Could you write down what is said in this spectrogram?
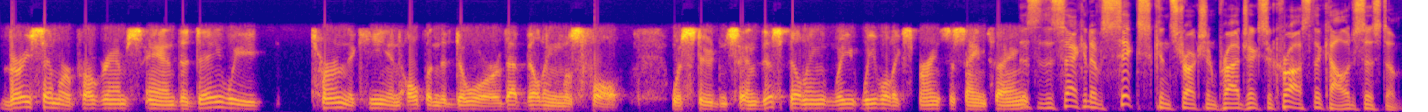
very similar programs. And the day we turned the key and opened the door, that building was full with students. And this building, we, we will experience the same thing. This is the second of six construction projects across the college system.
